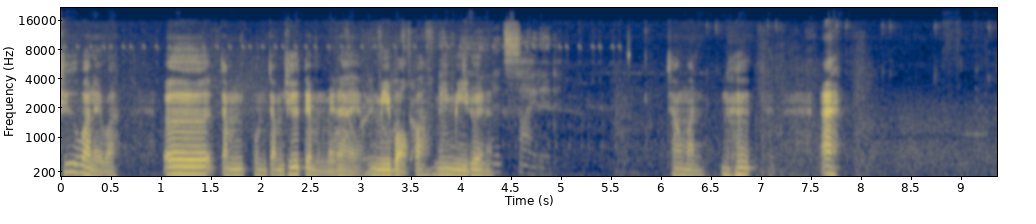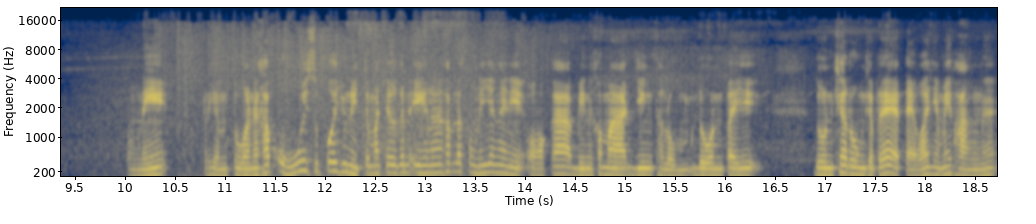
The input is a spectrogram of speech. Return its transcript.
ชื่อว่าอะไรวะ เออจำผมจำชื่อเต็มมันไม่ได้อะมันมีบอกปะไม่มีด้วยนะ ช่างมัน อะ ตรงนี้ เตรียมตัวนะครับโอ้ยซูเปอร์ยูนิตจะมาเจอกันเองแล้วนะครับ แล้วตรงนี้ยังไงเนี่ยออก้าบินเข้ามายิงถล่มโดนไปโดนแค่โรงเก็บแร่แต่ว่ายังไม่พังนะฮะ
